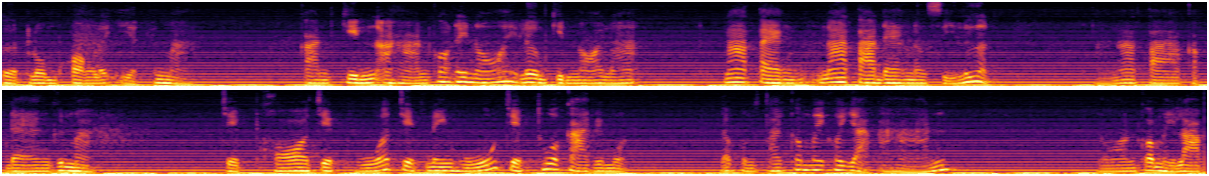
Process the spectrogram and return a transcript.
เกิดลมกองละเอียดขึ้นมา การกินอาหารก็ได้น้อย เริ่มกินน้อยแล้วฮะหน้าแตงหน้าตาแดงดังสีเลือด หน้าตากับแดงขึ้นมา เจ็บคอเจ็บหัว เจ็บในหู เจ็บทั่วกายไปหมด แล้วผลสุดท้ายก็ไม่ค่อยอยากอาหาร นอนก็ไม่หลับ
